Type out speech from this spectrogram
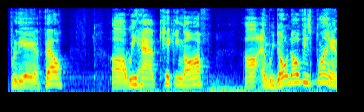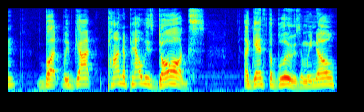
for the AFL. Uh, we have kicking off, uh, and we don't know if he's playing, but we've got Bontempelli's dogs against the Blues. And we know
